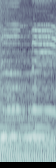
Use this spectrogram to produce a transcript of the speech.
to me.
